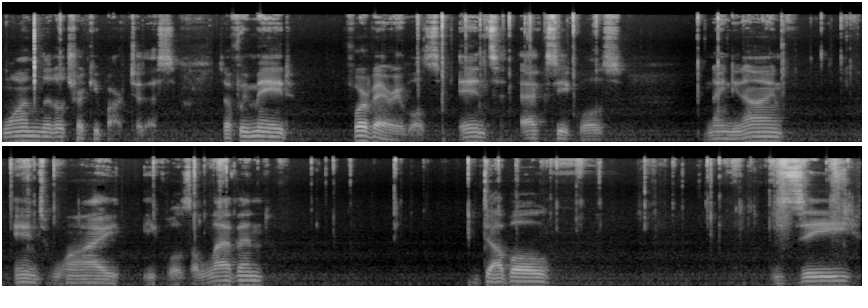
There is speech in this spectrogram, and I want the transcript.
one little tricky part to this. So if we made four variables, int x equals 99, int y equals 11, double z,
